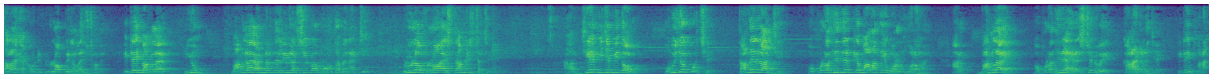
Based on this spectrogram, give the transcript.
তারা অ্যাকর্ডিং টু ল পেনালাইজড হবে। এটাই বাংলার নিয়ম। বাংলায় under the leadership of Mamata Banerjee rule of law established আছে। আর যে বিজেপি দল অভিযোগ করছে, তাদের রাজ্যে অপরাধীদেরকে মালা দিয়ে বরণ করা হয়। আর বাংলায় অপরাধীরা অ্যারেস্টেড হয়ে কারাগারে যায়। এটাই ফারাক।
